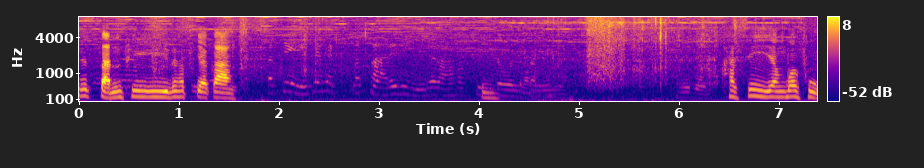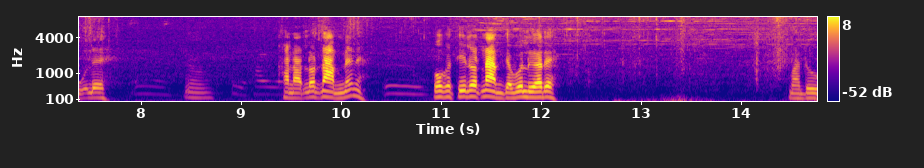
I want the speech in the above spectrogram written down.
นิสสันพีนะครับเกียร์กลางปกตินี่แค่รักษาได้ดีด้วยนะวัคซีนโดนตอนนี้คัสซี่ยังบ่ผูเลยอืมอืมสีไทยขนาดรถน้ำเนี่ยเนี่ย อืมปกติรถน้ำจะบ่เหลือเด้ มาดู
